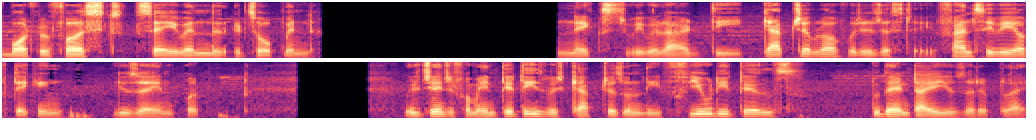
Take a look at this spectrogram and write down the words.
bot will first say when it's opened. Next, we will add the capture block, which is just a fancy way of taking user input. We'll change it from entities which captures only few details to the entire user reply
